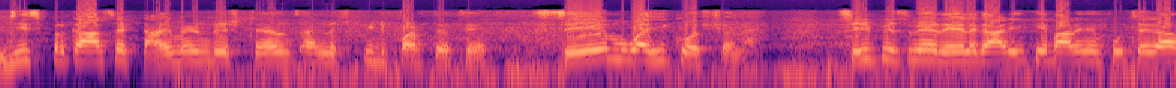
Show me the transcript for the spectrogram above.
जिस प्रकार से time and distance and speed पढ़ते थे सेम वही क्वेश्चन है। सिर्फ़ इसमें रेलगाड़ी के बारे में पूछेगा,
